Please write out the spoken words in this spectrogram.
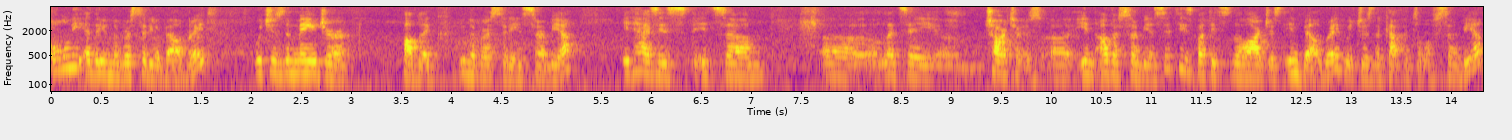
only at the University of Belgrade, which is the major public university in Serbia. It has its, its um, let's say, uh, charters uh, in other Serbian cities, but it's the largest in Belgrade, which is the capital of Serbia.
